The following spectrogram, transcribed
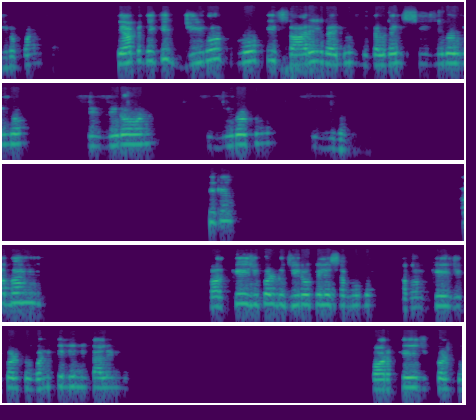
zero point यहाँ पे देखिए ज़ीरो रो की सारी वैल्यूज़ निकल गई. C zero zero, C zero one, C zero two, C zero ठीक है? अब हम और के इज़ इक्वल टू ज़ीरो के लिए सब हो गया अब हम के इज़ इक्वल टू वन के लिए निकालेंगे. For K is equal to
